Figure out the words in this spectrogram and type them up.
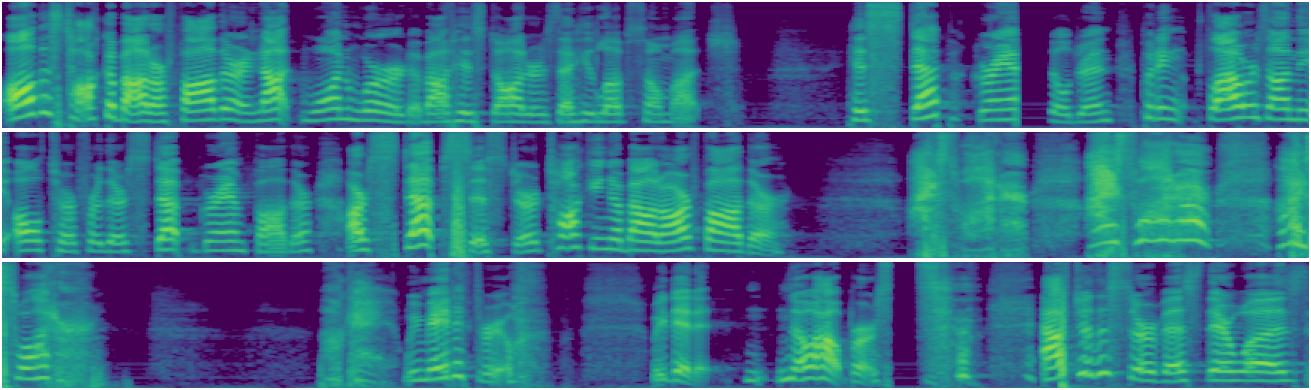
All this talk about our father and not one word about his daughters that he loved so much. His step grandchildren putting flowers on the altar for their step grandfather. Our stepsister talking about our father. Ice water, ice water, ice water. Okay, we made it through. We did it. No outbursts. After the service, there was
